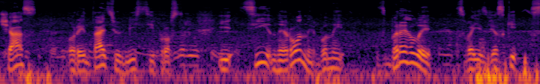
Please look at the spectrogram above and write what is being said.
час, орієнтацію в місці і просторі. І ці нейрони вони зберегли свої зв'язки з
